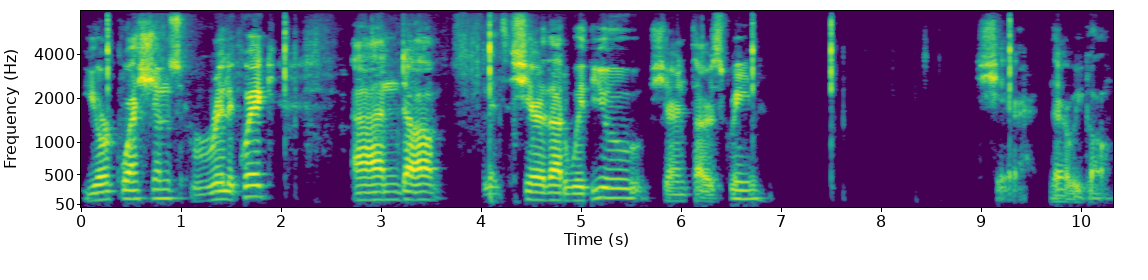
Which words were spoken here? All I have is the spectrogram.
your questions really quick. And uh, let's share that with you. Share entire screen. Share. There we go.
